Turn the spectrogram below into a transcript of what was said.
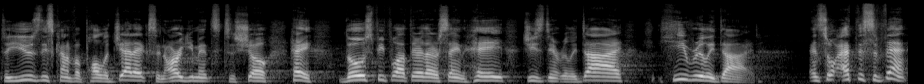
to use these kind of apologetics and arguments to show, hey, those people out there that are saying, hey, Jesus didn't really die, he really died. And so at this event,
